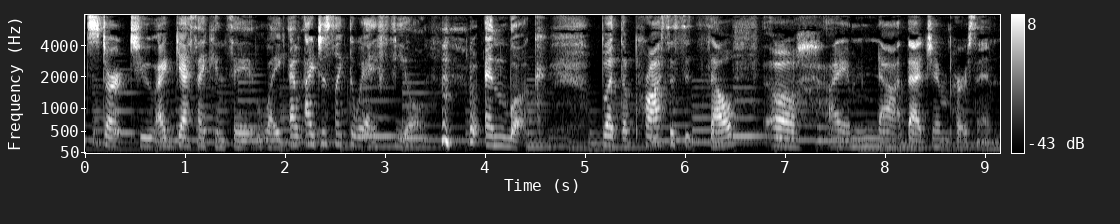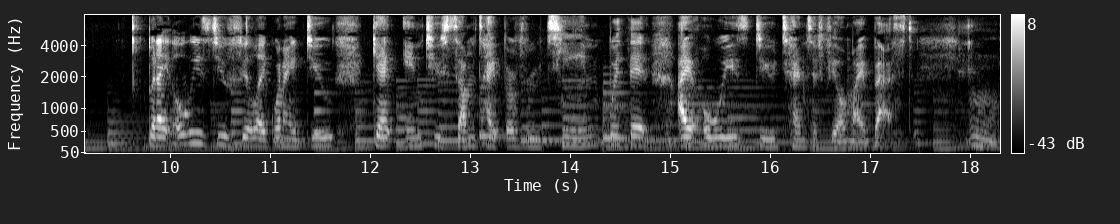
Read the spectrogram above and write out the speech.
start to, I guess I can say, like, I, I just like the way I feel and look. But the process itself, ugh, I am not that gym person but I always do feel like when I do get into some type of routine with it, I always do tend to feel my best. Mm.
